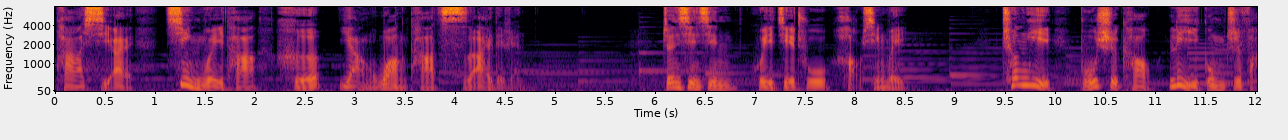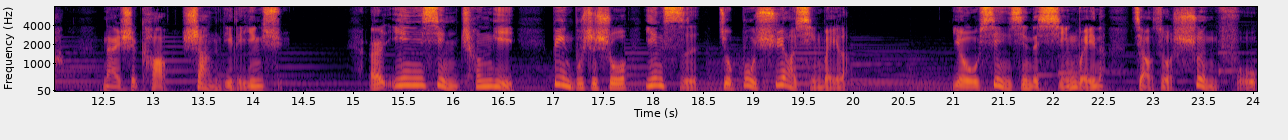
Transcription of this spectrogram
他喜爱敬畏他和仰望他慈爱的人。真信心会结出好行为。称义不是靠立功之法，乃是靠上帝的应许。而因信称义，并不是说因此就不需要行为了。”有信心的行为呢，叫做顺服。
